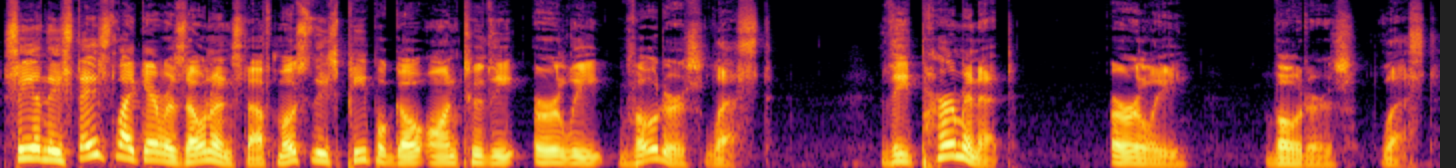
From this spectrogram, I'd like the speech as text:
See, in these states like Arizona and stuff, most of these people go onto the early voters list, the permanent early voters list.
